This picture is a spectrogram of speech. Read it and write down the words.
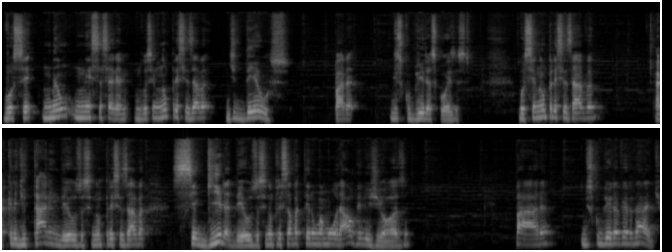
você não necessariamente você não precisava de Deus para descobrir as coisas. Você não precisava acreditar em Deus, você não precisava seguir a Deus, você não precisava ter uma moral religiosa para descobrir a verdade.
